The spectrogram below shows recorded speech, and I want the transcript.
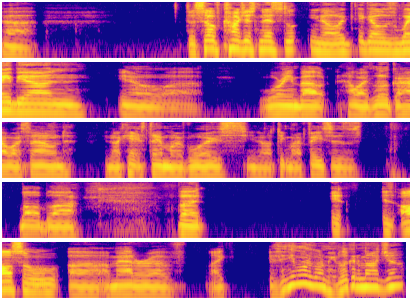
Uh, the self-consciousness, you know, it, it, goes way beyond, you know, uh, worrying about how I look or how I sound. You know, I can't stand my voice. You know, I think my face is blah, blah, blah. But it is also uh, a matter of, like, is anyone going to be looking at my junk?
